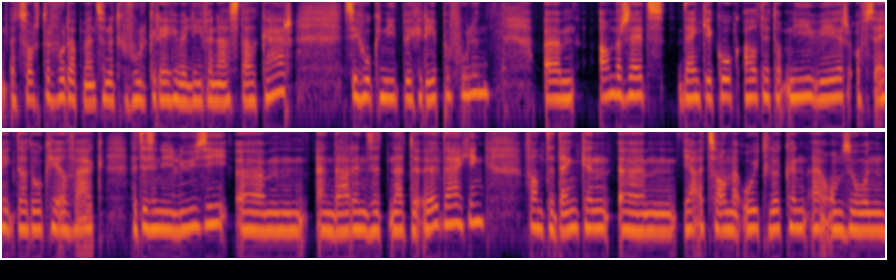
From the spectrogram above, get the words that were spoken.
het zorgt ervoor dat mensen het gevoel krijgen, we leven naast elkaar, zich ook niet begrepen voelen. Um, anderzijds denk ik ook altijd opnieuw weer, of zeg ik dat ook heel vaak, het is een illusie. Um, en daarin zit net de uitdaging van te denken, um, ja, het zal me ooit lukken eh, om zo'n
